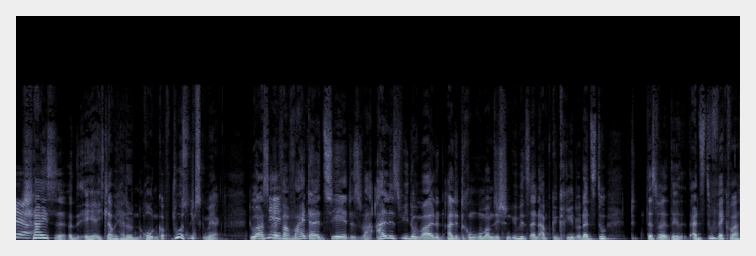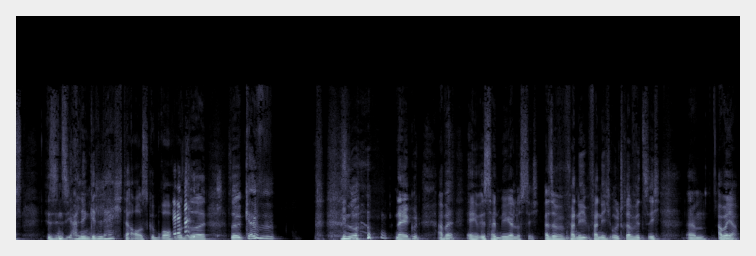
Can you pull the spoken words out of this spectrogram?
ja. scheiße. Und ich glaube, ich hatte einen roten Kopf. Du hast nichts gemerkt. Du hast nee. einfach weiter erzählt, es war alles wie normal und alle drumherum haben sich schon übelst einen abgekriegt. Und als du, das war, als du weg warst, sind sie alle in Gelächter ausgebrochen und so, so, Kevin, so, naja, gut. Aber ey, ist halt mega lustig. Also fand ich, fand ich ultra witzig. Ähm, aber ja,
